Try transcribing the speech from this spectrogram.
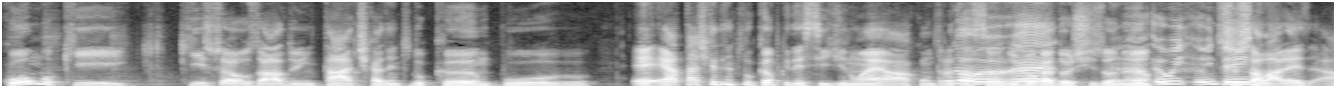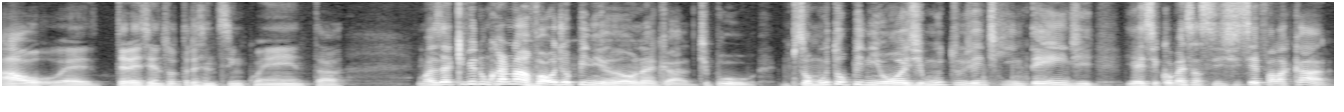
como que, que isso é usado em tática dentro do campo. É, é, a tática dentro do campo que decide, não é a contratação não, do é, jogador X ou não. Eu, eu, entendo. Se o salário é, é 300 ou 350. Mas é que vira um carnaval de opinião, né, cara? Tipo, são muitas opiniões de muita gente que entende. E aí você começa a assistir e você fala, cara.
